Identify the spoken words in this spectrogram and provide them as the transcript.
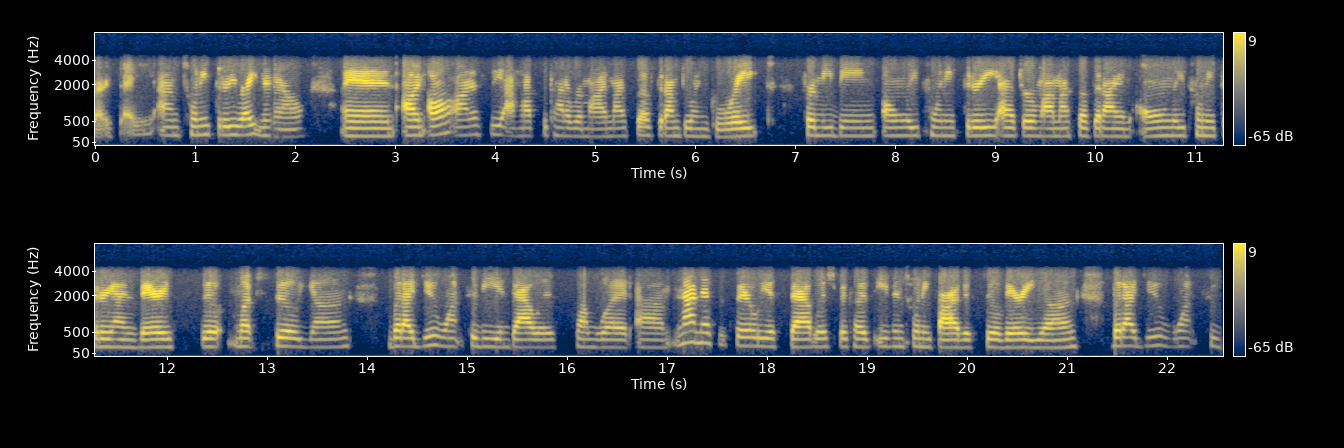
birthday. I'm 23 right now, and in all honesty, I have to kind of remind myself that I'm doing great for me being only 23. I have to remind myself that I am only 23. I'm very still much still young, but I do want to be in Dallas somewhat um not necessarily established because even 25 is still very young, but I do want to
